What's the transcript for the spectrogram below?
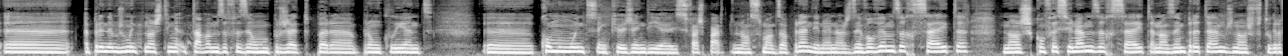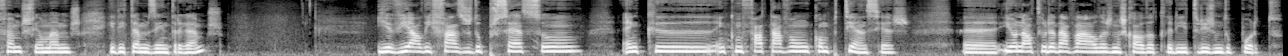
uh, aprendemos muito. Nós tinha- estávamos a fazer um projeto para, para um cliente, uh, como muitos em que hoje em dia isso faz parte do nosso modus operandi, não é? nós desenvolvemos a receita, nós confeccionamos a receita, nós empratamos, nós fotografamos, filmamos, editamos e entregamos. E havia ali fases do processo em que, em que me faltavam competências. Eh, eu, na altura, dava aulas na Escola de Hotelaria e Turismo do Porto.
